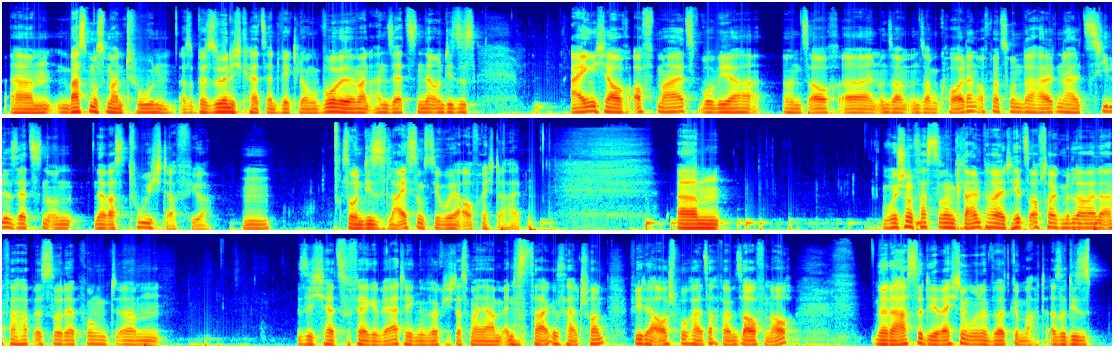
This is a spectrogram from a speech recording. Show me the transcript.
Ähm, was muss man tun? Also Persönlichkeitsentwicklung, wo will man ansetzen, ne, und dieses eigentlich ja auch oftmals, wo wir uns auch äh, in unserem, unserem Call dann oftmals unterhalten, halt Ziele setzen und ne, was tue ich dafür? Hm. So, und dieses Leistungsniveau ja aufrechterhalten. Ähm, wo ich schon fast so einen kleinen Paritätsauftrag mittlerweile einfach habe, ist so der Punkt, ähm, sich halt zu vergewärtigen, wirklich, dass man ja am Ende des Tages halt schon, wie der Ausspruch halt sagt, beim Saufen auch, na, da hast du die Rechnung ohne Wirt gemacht. Also dieses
